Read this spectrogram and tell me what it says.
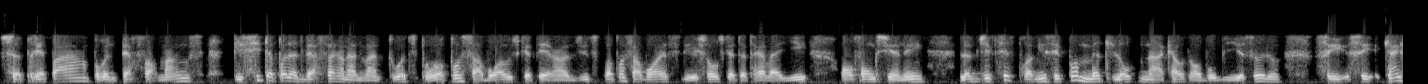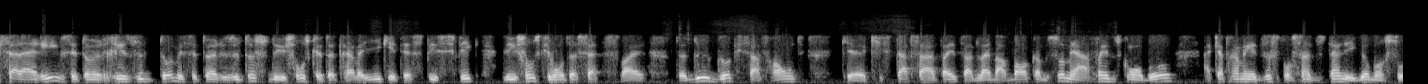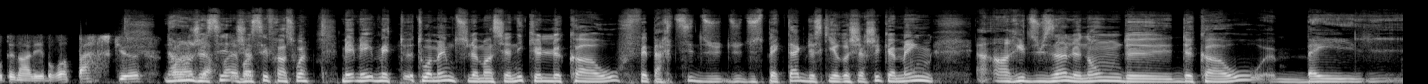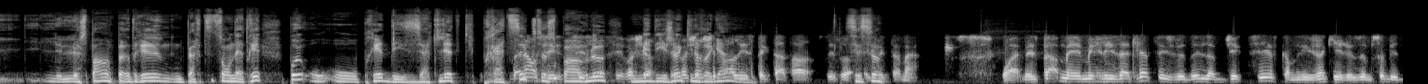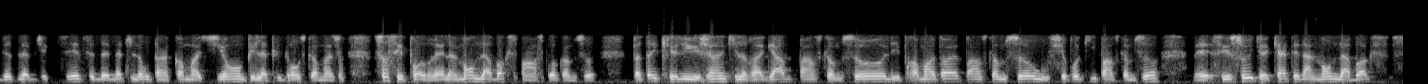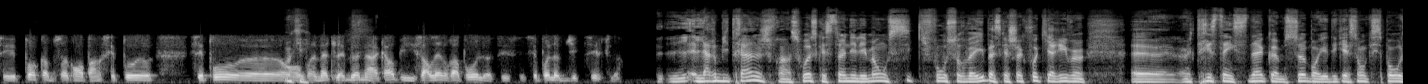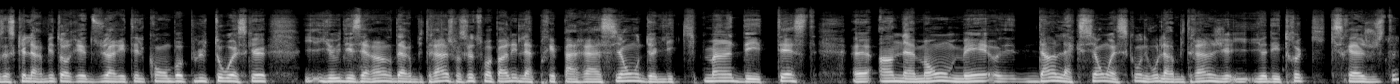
se préparent pour une performance. Puis si tu n'as pas l'adversaire en avant de toi, tu pourras pas savoir où ce que tu es rendu. Tu pourras pas savoir si les choses que tu as travaillées ont fonctionné. L'objectif premier, c'est pas mettre l'autre knockout. on va oublier ça. Là. C'est, c'est quand ça arrive, c'est un résultat, mais c'est un résultat sur des choses que tu as travaillées qui étaient spécifiques, des choses qui vont te satisfaire. Tu as deux gars qui s'affrontent, qui, qui se tapent sa tête, ça a de l'air barbare comme ça, mais à la fin du combat, à 90% du temps, les gars vont se sauter dans les bras parce que... Non, non, je sais, je sais, François. Mais, mais, mais toi-même, tu l'as mentionné que le chaos fait partie du, du, du, spectacle, de ce qui est recherché, que même en réduisant le nombre de, de chaos, ben, le, sport perdrait une partie de son attrait, pas auprès des athlètes qui pratiquent ben ce sport-là, mais des gens qui le regardent. C'est ça. C'est ça. Exactement. Ouais, mais, mais, les athlètes, je veux dire, l'objectif, comme les gens qui résument ça, l'objectif, c'est de mettre l'autre en commotion, puis la plus grosse commotion. Ça, c'est pas vrai. Le monde de la boxe pense pas comme ça. Peut-être que les gens qui le regardent pensent comme ça, les promoteurs pensent comme ça, ou je sais pas qui pense comme ça. Mais c'est sûr que quand tu es dans le monde de la boxe, c'est pas comme ça qu'on pense. C'est pas, c'est pas, euh, on va mettre le gars dans la carte puis il s'enlèvera pas. Là. C'est pas l'objectif. là. L'arbitrage, François, est-ce que c'est un élément aussi qu'il faut surveiller? Parce qu'à chaque fois qu'il arrive un, euh, un, triste incident comme ça, bon, il y a des questions qui se posent. Est-ce que l'arbitre aurait dû arrêter le combat plus tôt? Est-ce qu'il y a eu des erreurs d'arbitrage? Parce que tu m'as parlé de la préparation, de l'équipement, des tests euh, en amont, mais euh, dans l'action, est-ce qu'au niveau de l'arbitrage, il y, a des trucs qui seraient ajustés?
